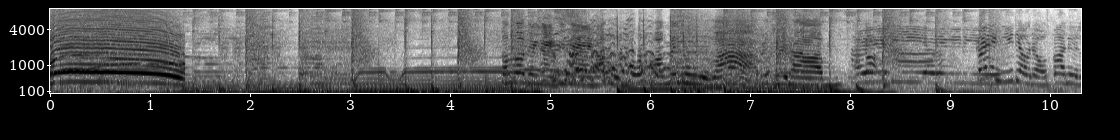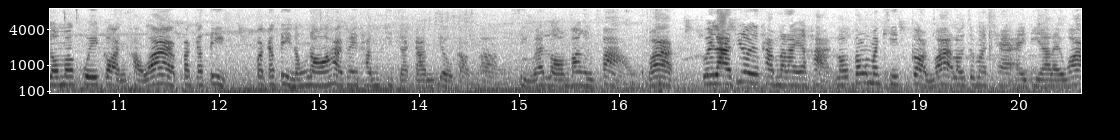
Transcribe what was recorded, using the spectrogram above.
ว้าวต้องทำยังไงพี่แดงครับผมทำไม่ถูกอะไม่เคยทก็ อย่างนี้เดี๋ยวเดี๋ยวก่อนอื่นเรามาคุยก่อนค่ะว่าปกติปกติน้องๆค่ะเคยทำกิจกรรมเกี่ยวกับเอ่อสิ่งแวดล้อมบ้างหรือเปล่า ว่าเวลาที่เราจะทำอะไรอะค่ะ เราต้องมาคิดก่อนว่าเราจะมาแชร์ไอเดียอะไรว่า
